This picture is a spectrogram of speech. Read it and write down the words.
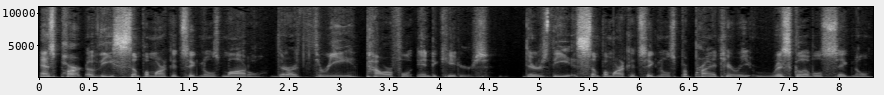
As part of the simple market signals model, there are three powerful indicators there's the Simple Market Signals proprietary risk level signal.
